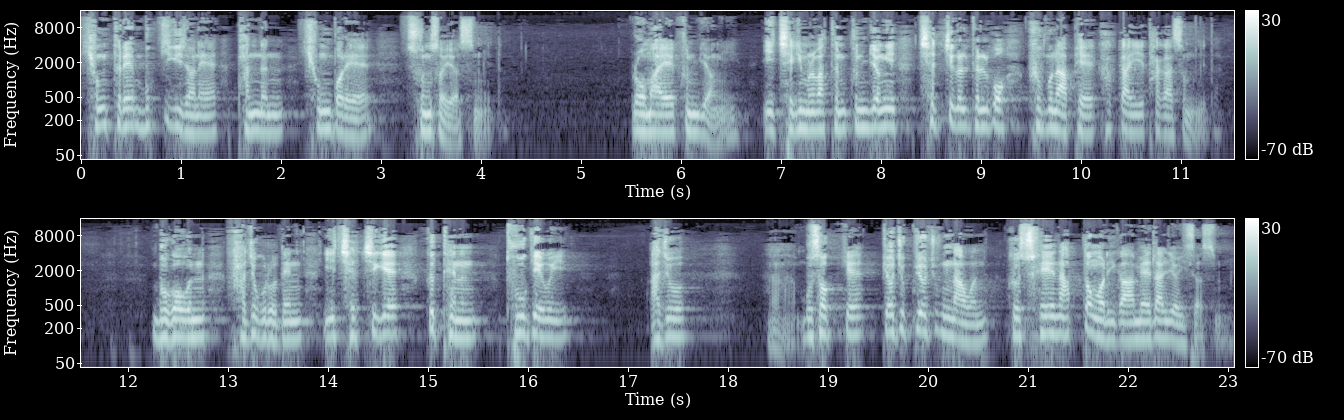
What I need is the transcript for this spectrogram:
형틀에 묶이기 전에 받는 형벌의 순서였습니다. 로마의 군병이 이 책임을 맡은 군병이 채찍을 들고 그분 앞에 가까이 다가섭니다. 무거운 가죽으로 된 이 채찍의 끝에는 두 개의 아주 아, 무섭게 뾰죽뾰죽 나온 그 쇠 납덩어리가 매달려 있었습니다.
